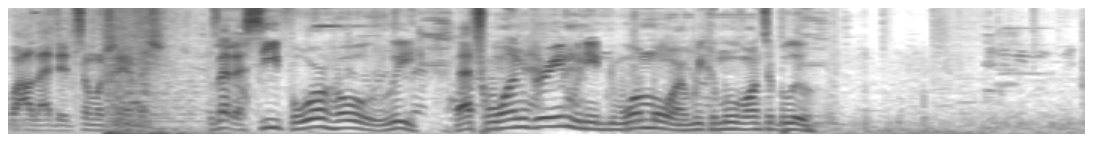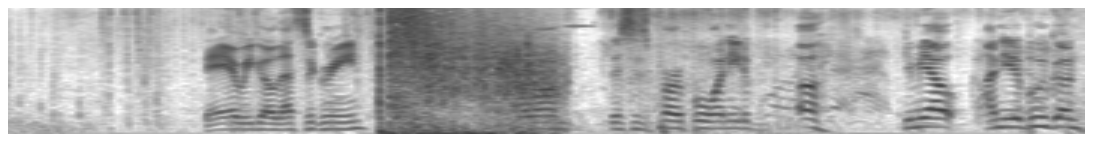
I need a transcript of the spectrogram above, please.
Wow, that did so much damage. Was that a C4? Holy. That's one green. We need one more, and we can move on to blue. There we go. That's the green. This is purple. I need a... Uh, get me out. I need a blue gun.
